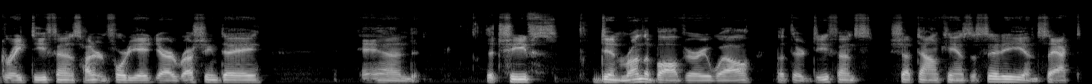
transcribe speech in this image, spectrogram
great defense, 148 yard rushing day and the Chiefs didn't run the ball very well, but their defense shut down Kansas City and sacked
